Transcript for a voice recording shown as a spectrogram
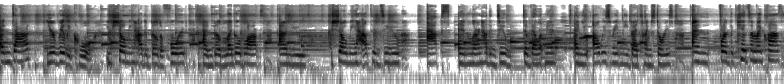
And Dad, you're really cool. You show me how to build a fort and build Lego blocks, and you show me how to do apps and learn how to do development. And you always read me bedtime stories. And for the kids in my class,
